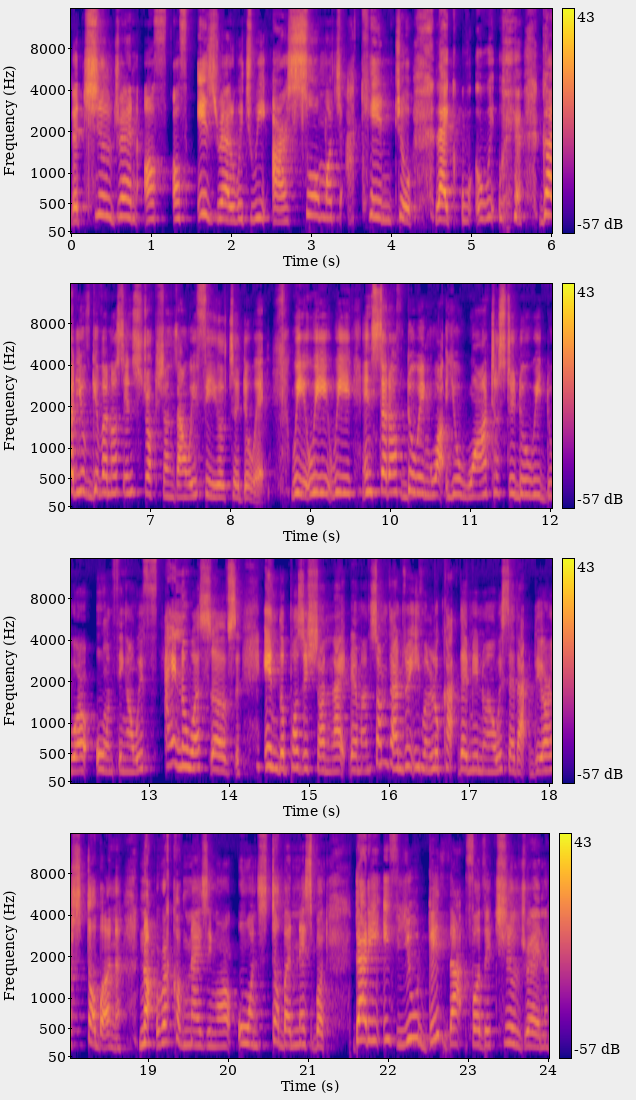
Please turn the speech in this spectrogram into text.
the children of, of Israel, which we are so much akin to, like we, God, you've given us instructions and we fail to do it. We, we, we, instead of doing what you want us to do, we do our own thing and we find ourselves in the position like them. And sometimes we even look at them, you know, we say that they are stubborn, not recognizing our own stubbornness. But, Daddy, if you did that for the children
